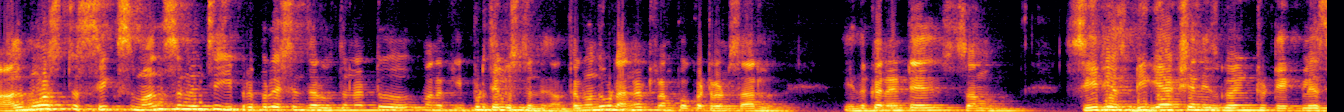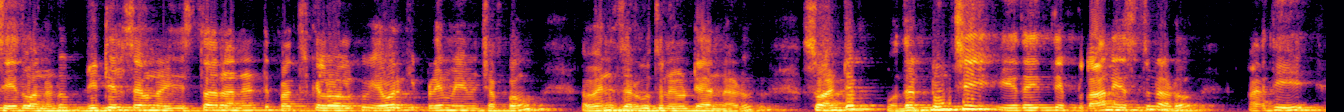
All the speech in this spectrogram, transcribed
ఆల్మోస్ట్ సిక్స్ మంత్స్ నుంచి ఈ ప్రిపరేషన్ జరుగుతున్నట్టు మనకు ఇప్పుడు తెలుస్తున్నది. అంతకుముందు కూడా అన్నాడు ట్రంప్ ఒకటి రెండు సార్లు. ఎందుకనంటే some serious big action is going to take place ఏదో అన్నాడు. డీటెయిల్స్ ఏమైనా ఇస్తారా అని అంటే పత్రికల వాళ్ళకు ఎవరికి ఇప్పుడేం ఏమి చెప్పము. అవన్నీ జరుగుతూనే ఉంటాయి అన్నాడు. సో అంటే మొదటి నుంచి ఏదైతే ప్లాన్ వేస్తున్నాడో అది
